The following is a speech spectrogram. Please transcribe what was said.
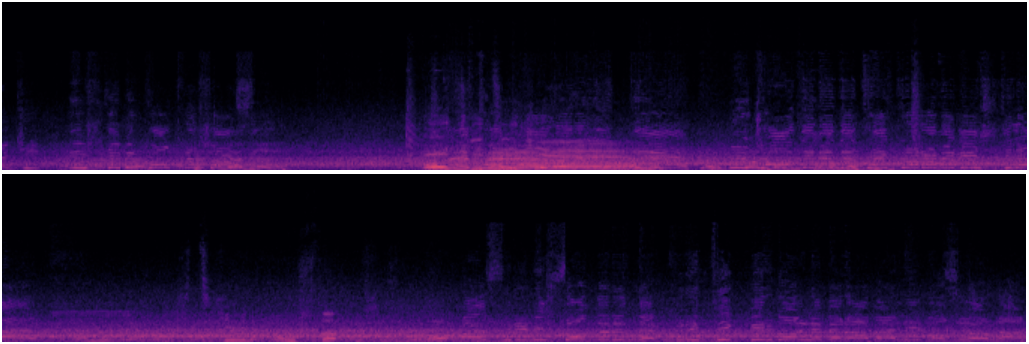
dakika işte bir kontra şansı. Et Evet git be. iki. Ve Mücadelede tekrar öne geçtiler. 10 şut atmışız ya. Normal sürenin sonlarında kritik bir golle beraberliği bozuyorlar.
